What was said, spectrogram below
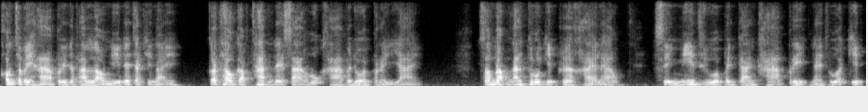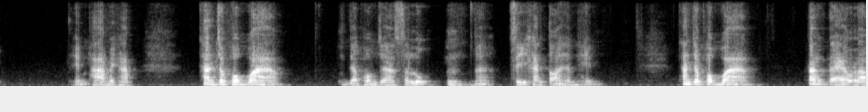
เขาจะไปหาผลิตภัณฑ์เหล่านี้ได้จากที่ไหน ก็เท่ากับท่านได้สร้างลูกค้าไปโดยปริยาย สำหรับนักธุรกิจเครือข่ายแล้ว สิ่งนี้ถือว่าเป็นการค้าปลีกในธุรกิจเห็นภาพไหมครับ ท่านจะพบว่า เดี๋ยวผมจะสรุปนะสี่ขั้นตอนให้ท่านเห็น ท่านจะพบว่าตั้งแต่เรา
